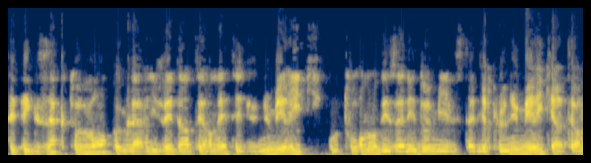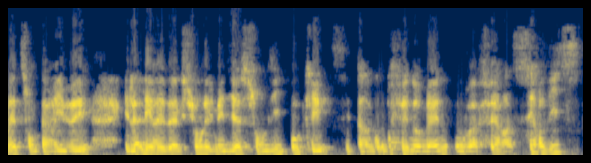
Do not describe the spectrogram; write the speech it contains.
c'est exactement comme l'arrivée d'Internet et du numérique au tournant des années 2000. C'est-à-dire que le numérique et Internet sont arrivés, et là, les rédactions, les médias se sont dit, OK, c'est un gros phénomène, on va faire un service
